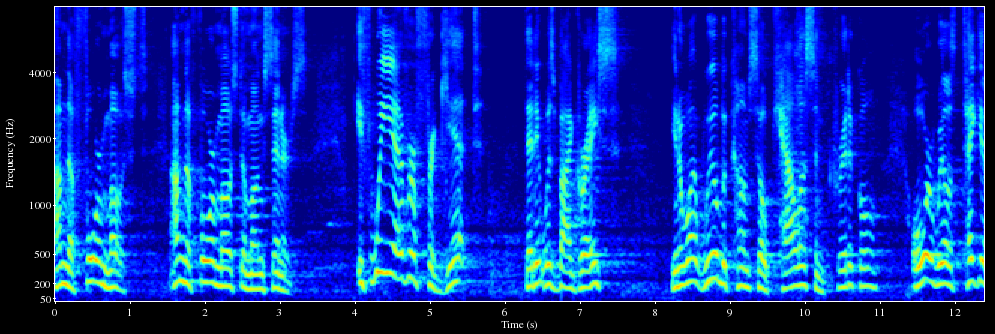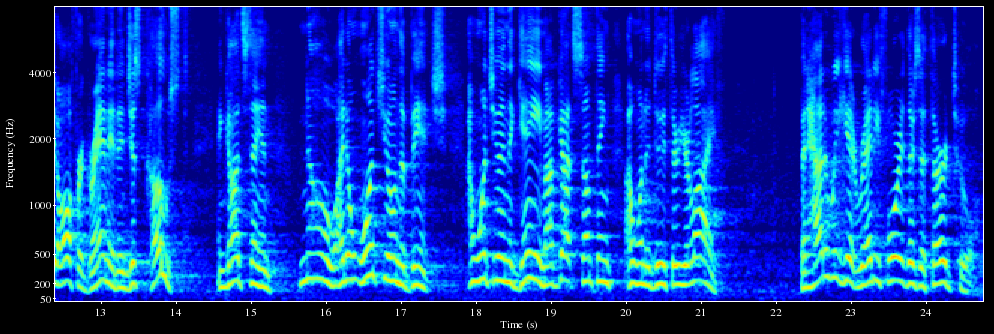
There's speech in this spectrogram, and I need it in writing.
I'm the foremost. I'm the foremost among sinners." If we ever forget that it was by grace, you know what? We'll become so callous and critical, or we'll take it all for granted and just coast. And God's saying, No, I don't want you on the bench. I want you in the game. I've got something I want to do through your life. But how do we get ready for it? There's a third tool.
